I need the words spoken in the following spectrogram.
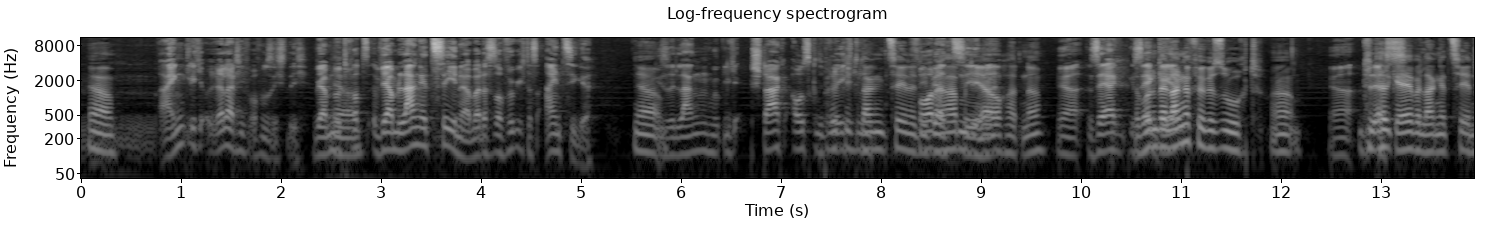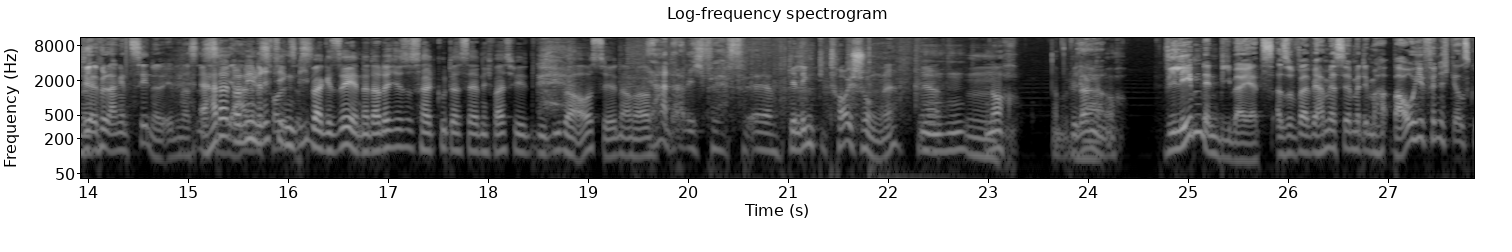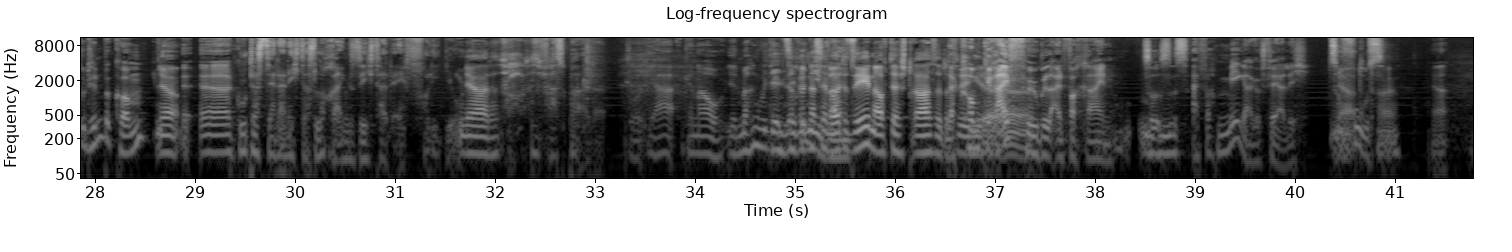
Ja. eigentlich relativ offensichtlich. Wir haben nur Ja. trotz, wir haben lange Zähne, aber das ist auch wirklich das Einzige. Ja. Diese langen, wirklich stark Die ausgeprägten wirklich langen Zähne, die wir haben, die er auch hat, ne? Ja, sehr, Da sehr wurden wir lange für gesucht. Ja. Ja, gelbe lange Zähne. Gelbe lange Zähne eben. Das er ist hat halt noch nie einen richtigen Holzes. Biber gesehen. Ne? Dadurch ist es halt gut, dass er nicht weiß, wie, wie Biber aussehen. Aber Ja, dadurch äh, gelingt die Täuschung, ne? Ja. mhm. noch. Aber wie lange Ja. noch? Wie leben denn Biber jetzt? Also, weil wir haben das ja mit dem Bau hier, finde ich, ganz gut hinbekommen. Ja. Äh, gut, dass der da nicht das Loch reingesicht hat, ey, voll Idiot. Ja, das, oh, das Unfassbar, Alter. So, ja, genau. Jetzt machen wir den Sie würden das ja Leute sehen auf der Straße. Da kommen äh, Greifvögel einfach rein. So, es ist einfach mega gefährlich. Zu ja, Fuß. total.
